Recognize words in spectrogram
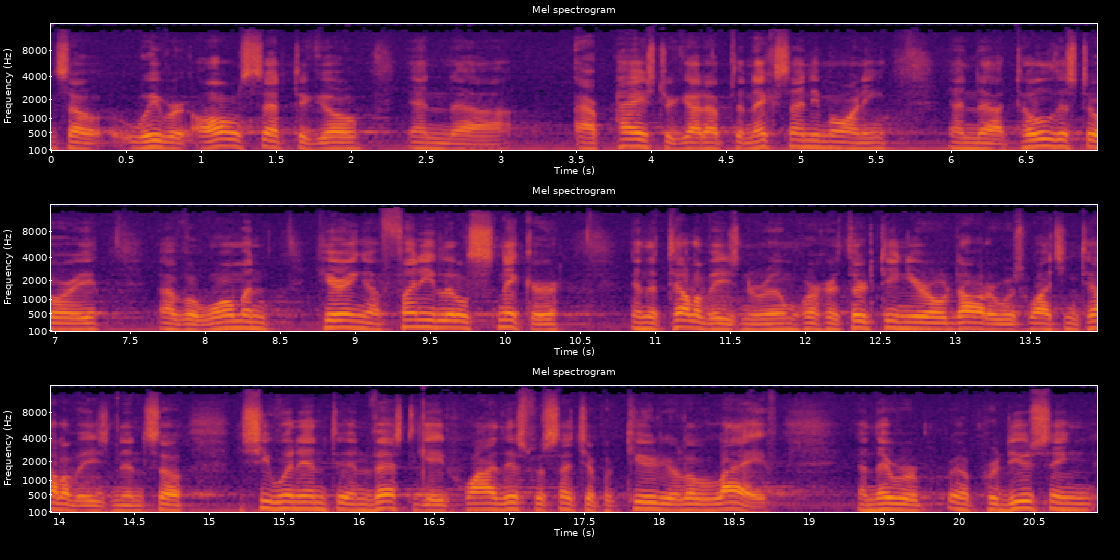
so we were all set to go. And uh, our pastor got up the next Sunday morning and uh, told the story of a woman hearing a funny little snicker in the television room where her 13 year old daughter was watching television. And so she went in to investigate why this was such a peculiar little laugh and they were uh, producing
